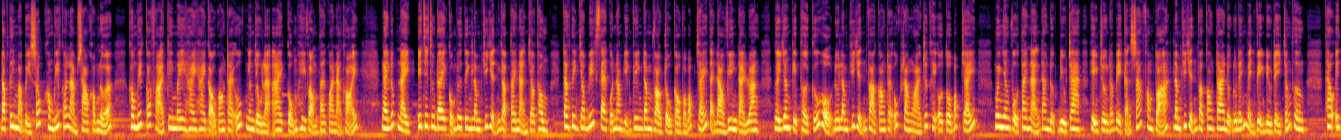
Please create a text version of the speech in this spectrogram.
Đọc tin mà bị sốc không biết có làm sao không nữa. Không biết có phải Kimi hay hai cậu con trai út nhưng dù là ai cũng hy vọng tai qua nạn khỏi. Ngay lúc này, ET Today cũng đưa tin Lâm Chí Dĩnh gặp tai nạn giao thông. Trang tin cho biết xe của nam diễn viên đâm vào trụ cầu và bốc cháy tại Đào Viên, Đài Loan. Người dân kịp thời cứu hộ đưa Lâm Chí Dĩnh và con trai út ra ngoài trước khi ô tô bốc cháy. Nguyên nhân vụ tai nạn đang được điều tra, hiện trường đã bị cảnh sát phong tỏa. Lâm Chí Dĩnh và con trai được đưa đến bệnh viện điều trị chấn thương. Theo ET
